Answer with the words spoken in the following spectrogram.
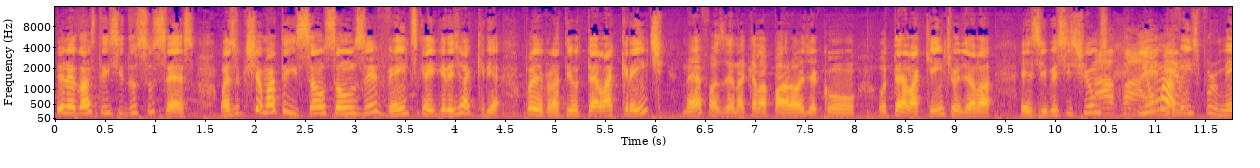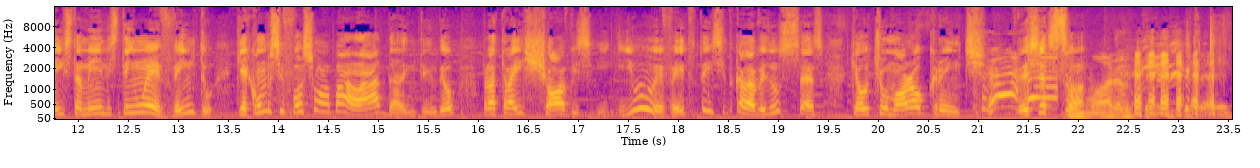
e o negócio tem sido um sucesso. Mas o que chama atenção são os eventos que a igreja cria. Por exemplo, ela tem o Tela Crente, né, fazendo aquela paródia com o Tela Quente, onde ela exibe esses filmes, Ah, vai, e é uma mesmo? vez por mês também eles têm um evento que é como se fosse uma balada, entendeu? Pra atrair choves. E, e o evento tem sido cada vez um sucesso, que é o Tomorrow Crente. Veja só. Moro velho.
